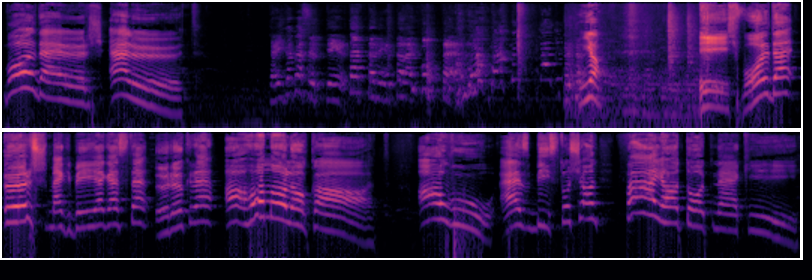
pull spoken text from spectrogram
Voldemort előtt. Te ide beszöttél, tettem értelek, Potter! Ja, És Voldemort megbélyegezte örökre a homolokat. Avu, ez biztosan fájhatott neki.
